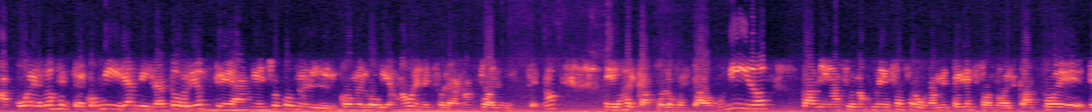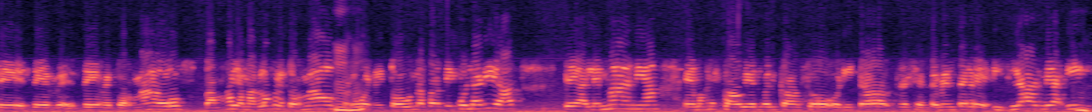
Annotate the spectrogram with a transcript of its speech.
acuerdos, entre comillas, migratorios que han hecho con el, con el gobierno venezolano actualmente. ¿no? Vimos el caso de los Estados Unidos, también hace unos meses seguramente les sonó el caso de, de, de, retornados, vamos a llamarlos retornados, pero bueno, y toda una particularidad de Alemania, hemos estado viendo el caso ahorita recientemente de Islandia y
